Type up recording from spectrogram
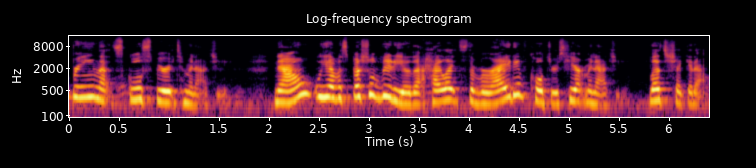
Bringing that school spirit to Monache. Now, we have a special video that highlights the variety of cultures here at Monache. Let's check it out.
